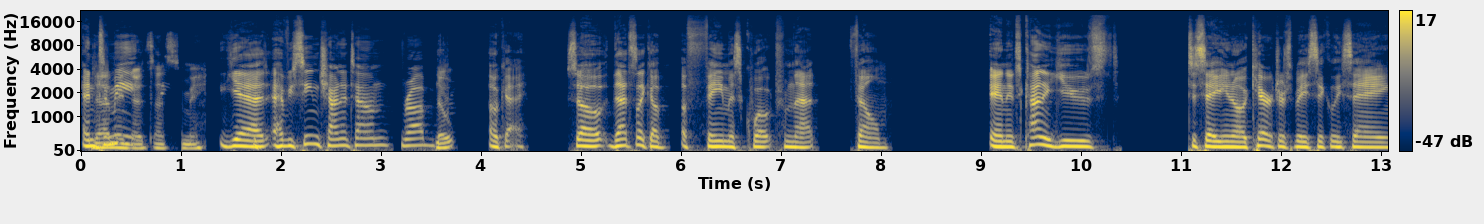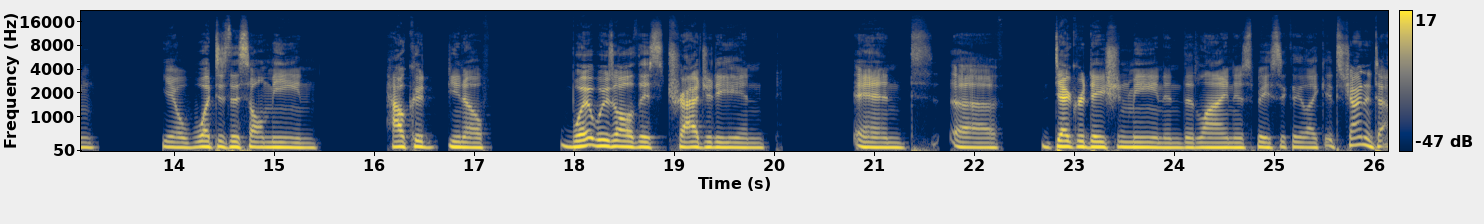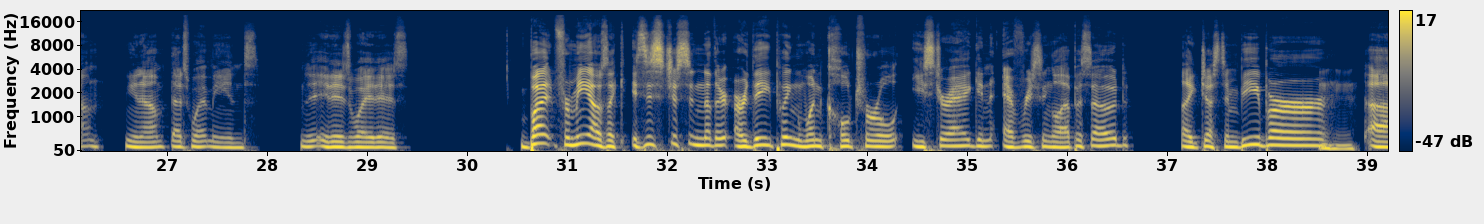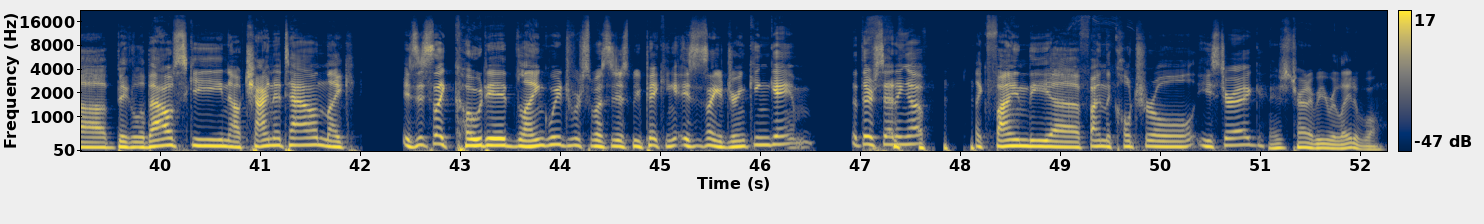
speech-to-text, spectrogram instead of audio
And that to made me, no sense to me. yeah, have you seen Chinatown, Rob? Nope. Okay. So that's like a, a famous quote from that film. And it's kind of used to say, you know, a character's basically saying, you know, what does this all mean? How could, you know, what was all this tragedy and and uh degradation mean? And the line is basically like it's Chinatown, you know, that's what it means. It is what it is. But for me, I was like, is this just another? Are they putting one cultural Easter egg in every single episode? Like Justin Bieber, hmm uh, Big Lebowski, now Chinatown. Like, is this like coded language we're supposed to just be picking? Is this like a drinking game that they're setting up? like, find the uh, find the cultural Easter egg. They're just trying to be relatable.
